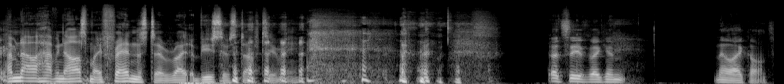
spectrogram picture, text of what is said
I'm now having to ask my friends to write abusive stuff to me. Let's see if I can. No, I can't.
